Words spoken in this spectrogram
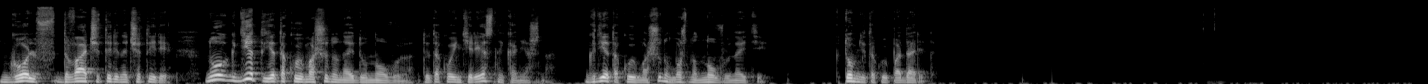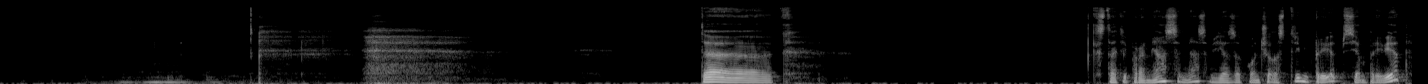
Гольф 2 4 на 4. Ну, где-то я такую машину найду новую. Ты такой интересный, конечно. Где такую машину можно новую найти? Кто мне такую подарит? Так. Кстати, про мясо. Мясо я закончила стримить. Привет, всем привет.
